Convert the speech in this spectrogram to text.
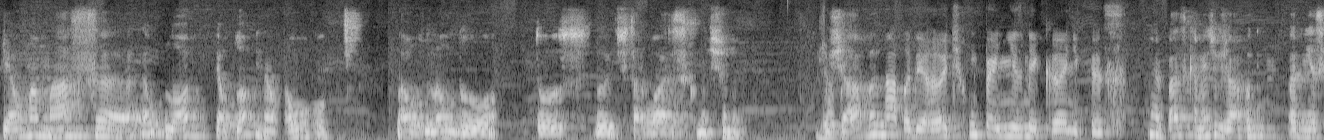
que é uma massa. É o Blob. É o Blob, não. É o, lá o vilão do, dos, do, de Star Wars, como é que chama? O Jabba. Jabba the Hutt com perninhas mecânicas. É basicamente o Jabba com perninhas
